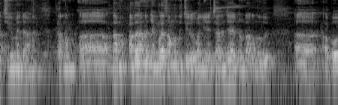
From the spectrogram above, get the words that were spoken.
അച്ചീവ്മെന്റ് ആണ്. കാരണം അതാണ് ഞങ്ങളെ സംബന്ധിച്ചൊരു വലിയ ചലഞ്ചായിട്ടുണ്ടായിരുന്നത്. അപ്പോൾ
